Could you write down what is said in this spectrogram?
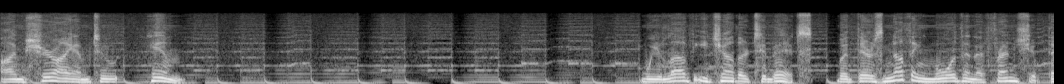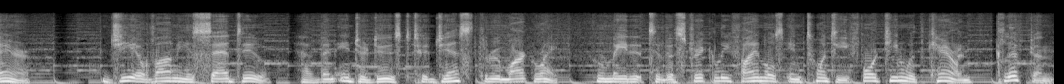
I'm sure I am to him. We love each other to bits but there's nothing more than a friendship there. Giovanni is said to have been introduced to Jess through Mark Wright, who made it to the Strictly finals in 2014 with Karen Clifton.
